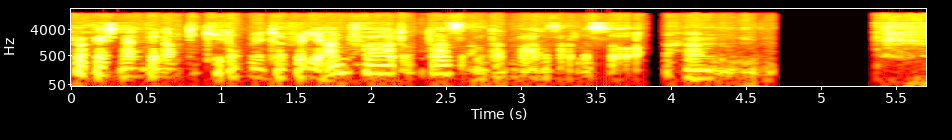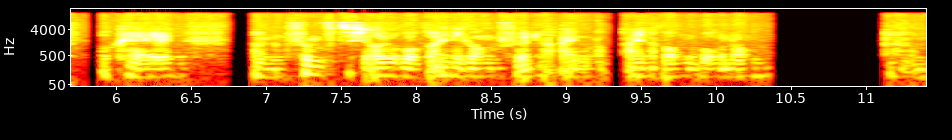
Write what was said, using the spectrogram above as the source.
berechnen wir noch die Kilometer für die Anfahrt und das und dann war das alles so. Ähm, okay, ähm, 50 Euro Reinigung für eine Ein Einraumwohnung ähm,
